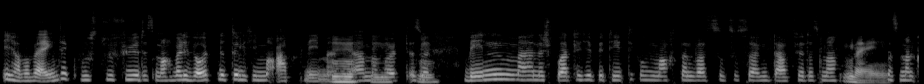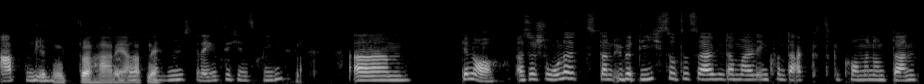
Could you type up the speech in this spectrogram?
ich habe aber eigentlich gewusst, wofür ich das mache, weil ich wollte natürlich immer abnehmen. Mhm, Ja, man mhm, wollte, also mhm. wenn man eine sportliche Betätigung macht, dann war es sozusagen dafür, dass man, Nein. dass man abnimmt. Und der Haare hat ne. der Hund drängt sich ins Bild. Ähm, genau, also schon jetzt dann über dich sozusagen da mal in Kontakt gekommen und dann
